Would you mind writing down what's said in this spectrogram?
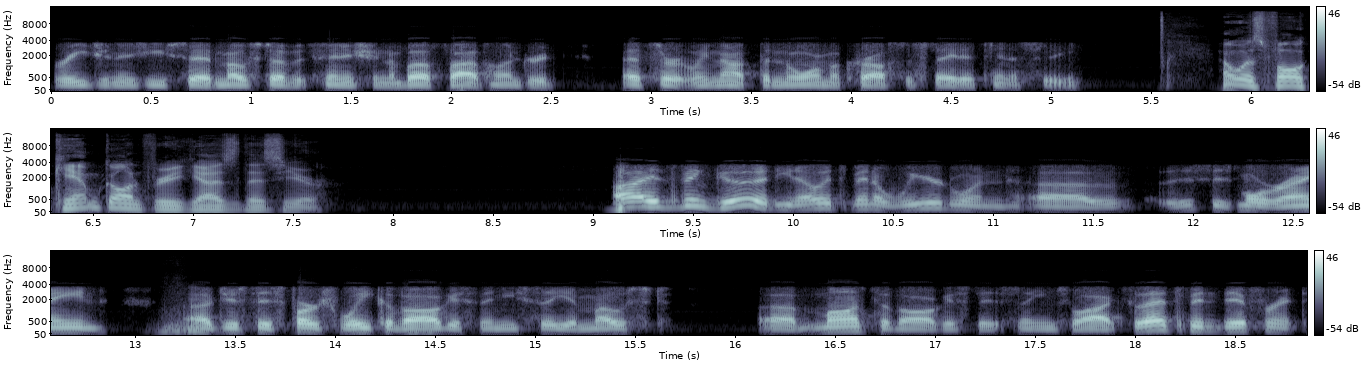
region, as you said, most of it finishing above 500. That's certainly not the norm across the state of Tennessee. How was fall camp gone for you guys this year? Uh, it's been good. You know, it's been a weird one. Uh, this is more rain uh, just this first week of August than you see in most uh, months of August. It seems like so that's been different,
